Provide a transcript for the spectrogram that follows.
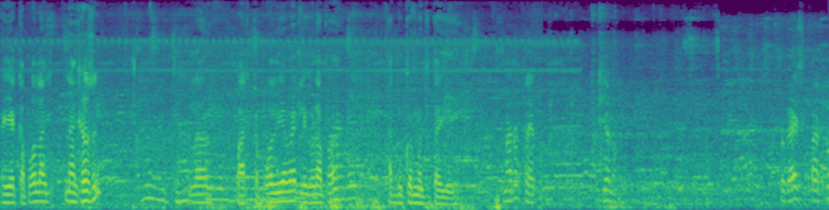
અહીંયા કપડો નાખ્યો છે. એટલે પાર્થ કપડો આવે એટલે ગોળ આપણે આ દુકાનમાં જતા જઈએ મારો ટ્રેપ ચાલો. તો ગાઈસ પાછો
